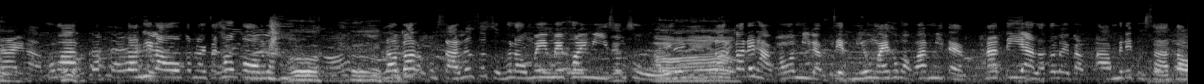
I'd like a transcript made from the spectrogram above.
ใช่ค่ะเพราะว่าตอนที่เรากำลังจะเข้ากองเราเออเออ เราก็ปรึกษาเรื่องส้นสูงเพราะเราไม่ไม่ค่อยมีส้นสูงอ๋อก็ก็ได้ถามเขาว่ามีแบบเจ็ดนิ้วไหมเขาบอกว่ามีแต่หน้าเตี้ยเราก็เลยแบบอ่าไม่ได้ปรึกษาต่อ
